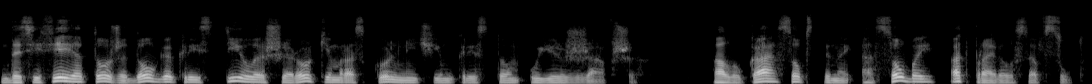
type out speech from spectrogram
Досифея тоже долго крестила широким раскольничьим крестом уезжавших, а Лука собственной особой отправился в суд.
